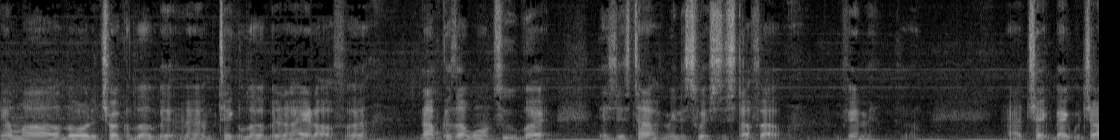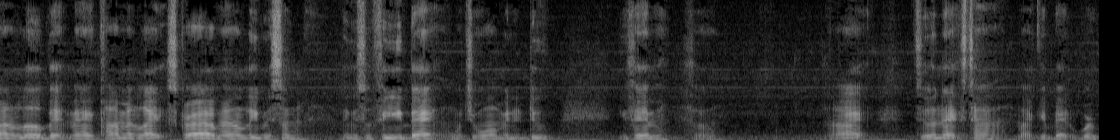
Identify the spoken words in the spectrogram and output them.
I'm uh lower the truck a little bit, man. Take a little bit of height off, but not because I want to, but it's just time for me to switch the stuff out. You feel me? I'll check back with y'all in a little bit, man. Comment, like, subscribe, man. Leave me some leave me some feedback on what you want me to do. You feel me? So all right. Till next time. Might get back to work.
